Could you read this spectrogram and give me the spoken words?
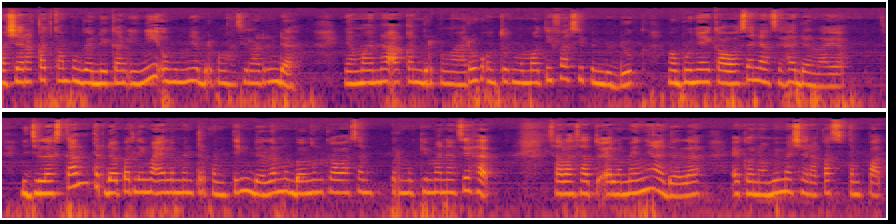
masyarakat kampung Gandekan ini umumnya berpenghasilan rendah, yang mana akan berpengaruh untuk memotivasi penduduk mempunyai kawasan yang sehat dan layak. Dijelaskan terdapat lima elemen terpenting dalam membangun kawasan permukiman yang sehat. Salah satu elemennya adalah ekonomi masyarakat setempat.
